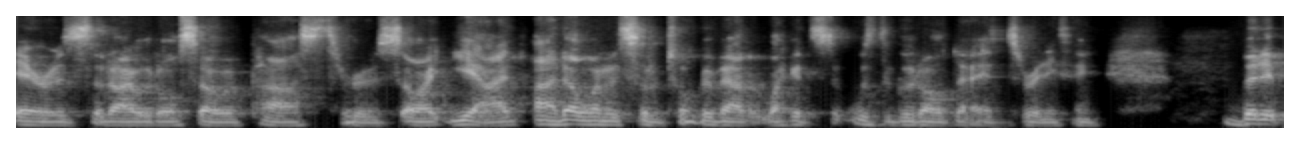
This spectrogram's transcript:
eras that I would also have passed through. So I, yeah, I, I, don't want to sort of talk about it like it was the good old days or anything. But it,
